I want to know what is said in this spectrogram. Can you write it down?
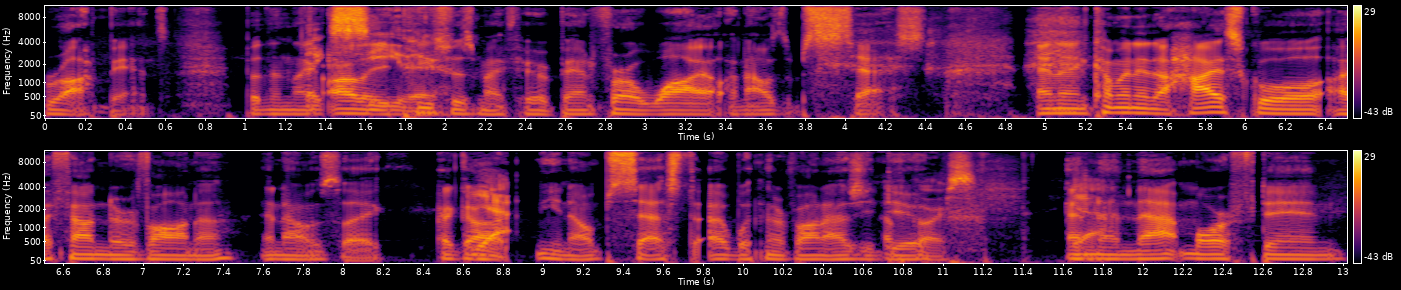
rock bands. But then like, Like Our Lady. Peace was my favorite band for a while and I was obsessed. And then coming into high school, I found Nirvana and I was like I got, Yeah. you know, obsessed uh, with Nirvana as you Of do course. and Yeah. then that morphed in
